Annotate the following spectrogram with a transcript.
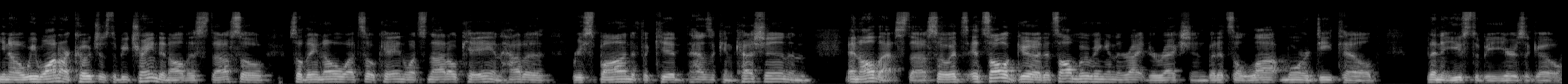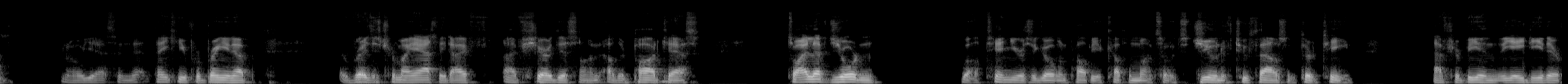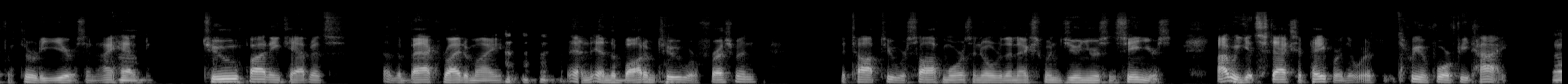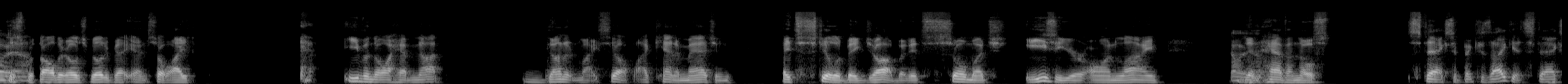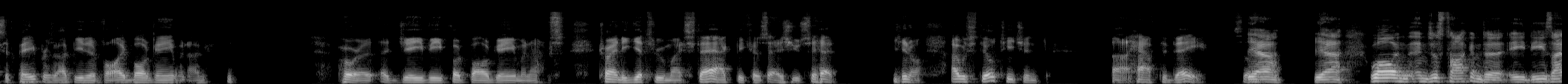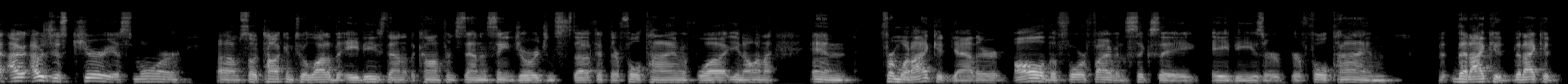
you know we want our coaches to be trained in all this stuff so so they know what's okay and what's not okay and how to respond if a kid has a concussion and and all that stuff. So it's it's all good. It's all moving in the right direction but it's a lot more detailed than it used to be years ago. Oh yes and that, thank you for bringing up register my athlete. I've i've shared this on other podcasts. So i left jordan well 10 years ago and probably a couple months so it's june of 2013 after being the AD there for 30 years. And I had mm. two filing cabinets at the back right of my and and the bottom two were freshmen. The top two were sophomores, and over the next one, juniors and seniors. I would get stacks of paper that were three and four feet high, oh, just yeah. with all their eligibility back. And so I, even though I have not done it myself, I can't imagine. It's still a big job, but it's so much easier online oh, than having those stacks of because I get stacks of papers. I'd be at a volleyball game and I or a, a, JV football game and I was trying to get through my stack because as you said, you know, I was still teaching uh, half the day. So yeah, yeah. Well, and and just talking to ads, I I, I was just curious more. Um, so talking to a lot of the ads down at the conference down in St. George and stuff, if they're full time, if what, you know, and I and from what I could gather, all the four, five, and six A ads are, are full time that I could that I could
